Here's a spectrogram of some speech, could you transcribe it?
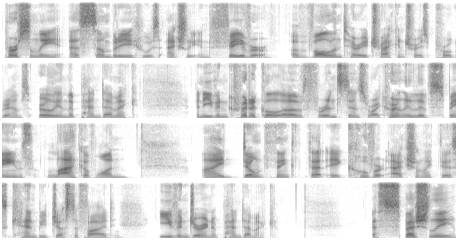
personally, as somebody who was actually in favor of voluntary track and trace programs early in the pandemic, and even critical of, for instance, where I currently live, Spain's lack of one, I don't think that a covert action like this can be justified even during a pandemic, especially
